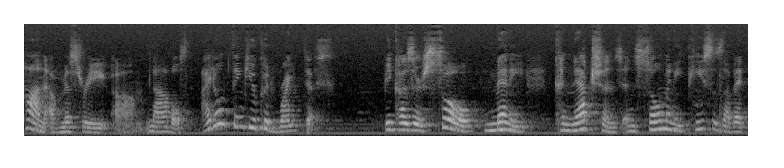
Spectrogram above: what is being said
ton of mystery um, novels. I don't think you could write this because there's so many connections and so many pieces of it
